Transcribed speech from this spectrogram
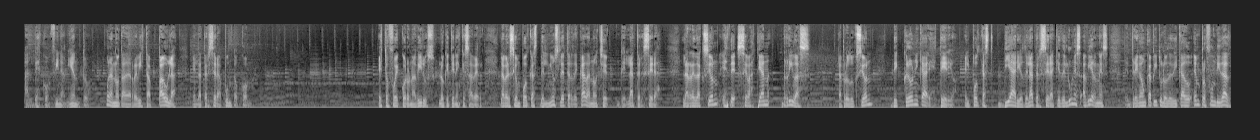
al desconfinamiento. Una nota de revista Paula en la tercera.com. Esto fue Coronavirus, lo que tienes que saber, la versión podcast del newsletter de cada noche de La Tercera. La redacción es de Sebastián Rivas. La producción de Crónica Estéreo, el podcast diario de La Tercera que de lunes a viernes te entrega un capítulo dedicado en profundidad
